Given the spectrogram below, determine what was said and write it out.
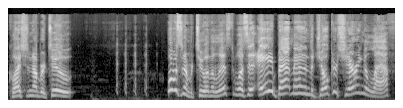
Question number two. What was number two on the list? Was it A, Batman and the Joker sharing a laugh?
